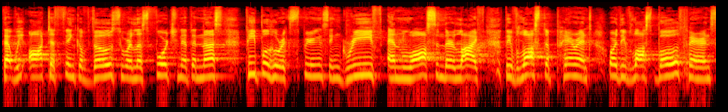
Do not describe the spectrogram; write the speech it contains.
that we ought to think of those who are less fortunate than us, people who are experiencing grief and loss in their life. They've lost a parent or they've lost both parents.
